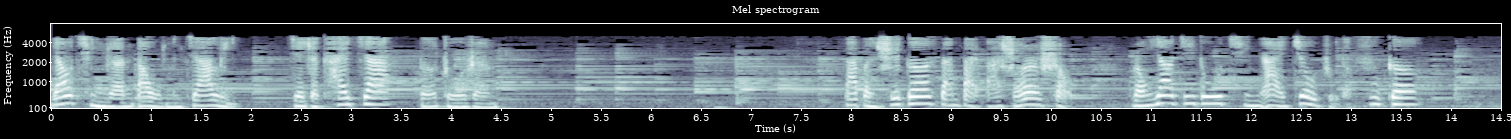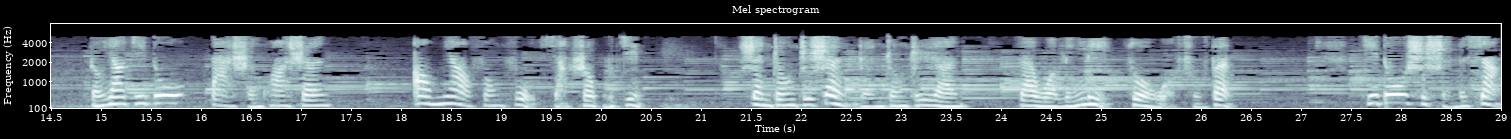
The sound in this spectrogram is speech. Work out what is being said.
邀请人到我们家里，接着开家得着人。大本诗歌三百八十二首，荣耀基督亲爱救主的副歌。荣耀基督大神化身，奥妙丰富，享受不尽。圣中之圣，人中之人，在我灵里做我福分。基督是神的像，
